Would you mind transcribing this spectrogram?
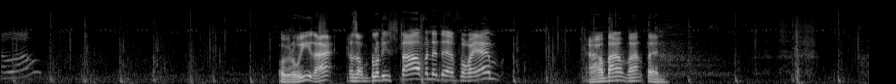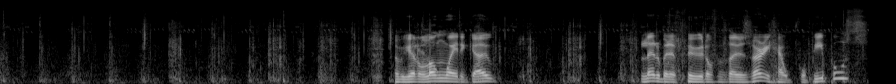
Hello? I'm going to eat that because I'm bloody starving to death, I am. How about that, then? So we got a long way to go. A little bit of food off of those very helpful peoples.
